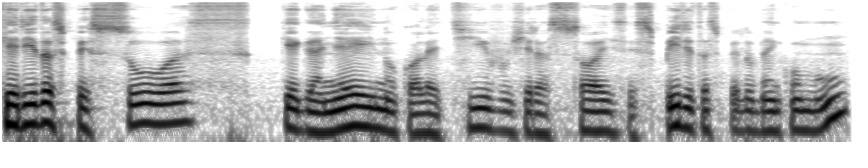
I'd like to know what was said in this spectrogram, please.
Queridas pessoas que ganhei no coletivo Girassóis Espíritas pelo Bem Comum,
